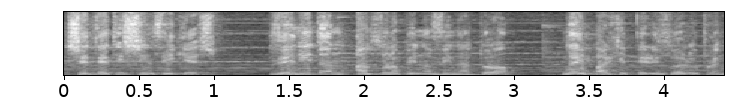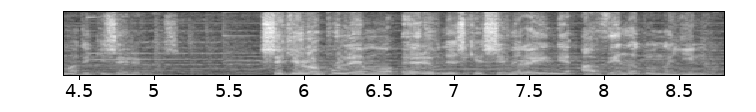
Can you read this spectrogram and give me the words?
Σε τέτοιες συνθήκες δεν ήταν ανθρώπινα δυνατό να υπάρχει περιθώριο πραγματικής έρευνας. Σε καιρό που λέμε έρευνες και σήμερα είναι αδύνατο να γίνουν.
